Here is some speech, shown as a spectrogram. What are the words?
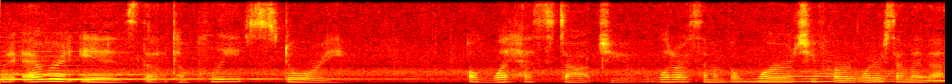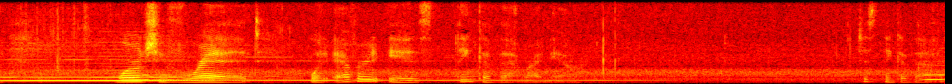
whatever it is, the complete story of what has stopped you. What are some of the words you've heard? What are some of the words you've read? Whatever it is, think of that right now. Just think of that.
